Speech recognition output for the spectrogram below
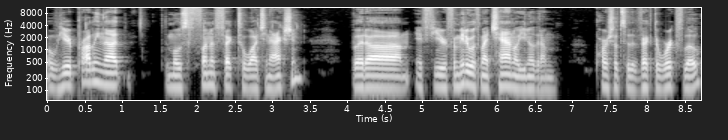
over here. Probably not the most fun effect to watch in action, but um, if you're familiar with my channel, you know that I'm partial to the vector workflow.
